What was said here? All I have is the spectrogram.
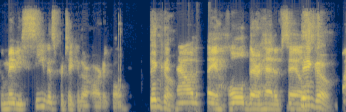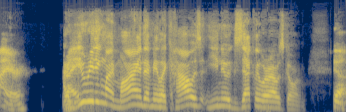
who maybe see this particular article. Bingo. now they hold their head of sales Bingo. fire Right? Are you reading my mind? I mean, like, how is it? You knew exactly where I was going. Yeah.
